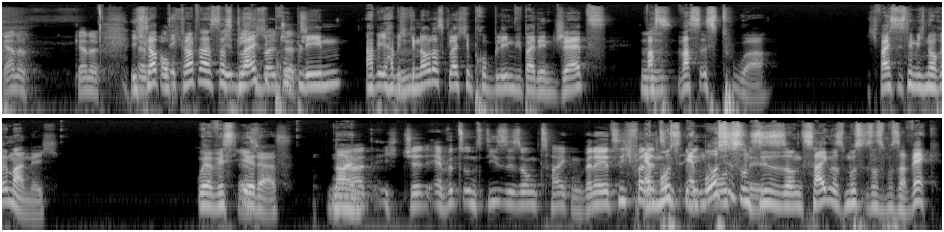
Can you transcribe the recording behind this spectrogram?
Gerne, gerne. Ich glaube, ähm, ich glaube, das ist das gleiche Problem. Habe ich, hab ich hm. genau das gleiche Problem wie bei den Jets. Was, hm. was ist Tour? Ich weiß es nämlich noch immer nicht. Oder wisst ihr das? Nein. Ja, ich, er wird es uns diese Saison zeigen. Wenn er jetzt nicht verletzt er muss, er muss es uns diese Saison zeigen, sonst muss, sonst muss er weg.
